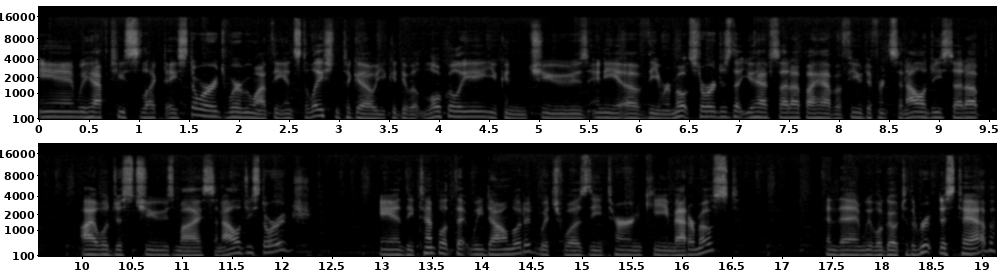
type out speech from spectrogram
and we have to select a storage where we want the installation to go. You could do it locally, you can choose any of the remote storages that you have set up. I have a few different Synology set up. I will just choose my Synology storage and the template that we downloaded, which was the turnkey Mattermost. And then we will go to the root disk tab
